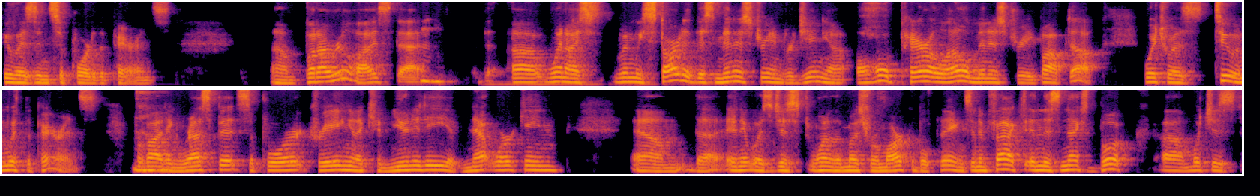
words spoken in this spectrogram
who was in support of the parents. Um, but I realized that mm-hmm. uh, when I when we started this ministry in Virginia, a whole parallel ministry popped up, which was to and with the parents, providing mm-hmm. respite, support, creating a community of networking, um, the, and it was just one of the most remarkable things. And in fact, in this next book, um, which is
